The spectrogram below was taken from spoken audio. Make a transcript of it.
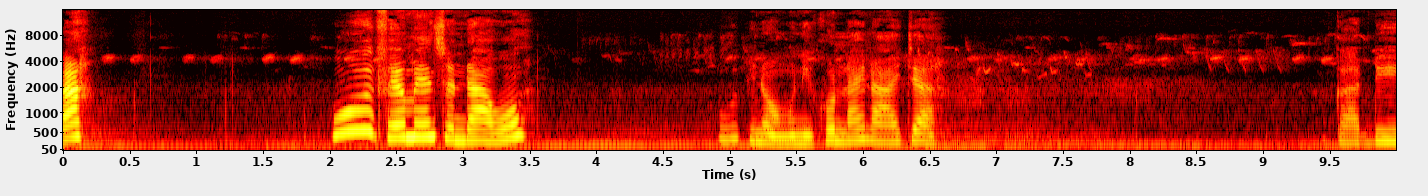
ปะอู้ยเฟลแมนสันดาวอู้ยพี่น้องวันนี้คนหลายๆจ้ะอากาศดี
